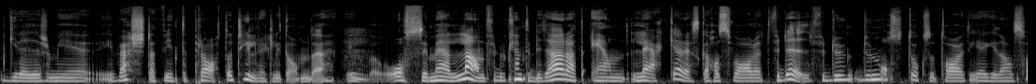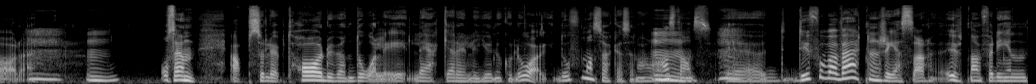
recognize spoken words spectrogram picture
grejer som är, är värst, att vi inte pratar tillräckligt om det mm. oss emellan. För du kan inte begära att en läkare ska ha svaret för dig. För du, du måste också ta ett eget ansvar där. Mm. Mm. Och sen absolut, har du en dålig läkare eller gynekolog då får man söka sig någon mm. annanstans. Eh, det får vara värt en resa utanför din, eh,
